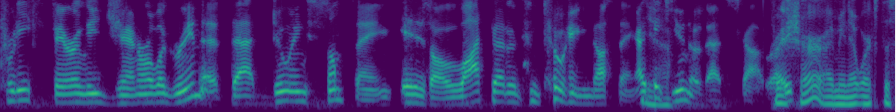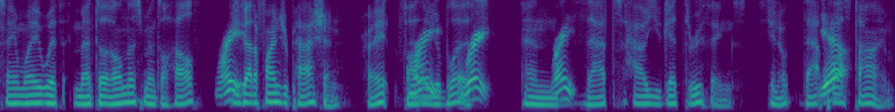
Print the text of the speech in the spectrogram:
pretty fairly general agreement that doing something is a lot better than doing nothing. I yeah. think you know that, Scott, right? For sure. I mean, it works the same way with mental illness, mental health. Right. You got to find your passion, right? Follow right. your bliss. Right. And right. that's how you get through things, you know, that yeah. plus time.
